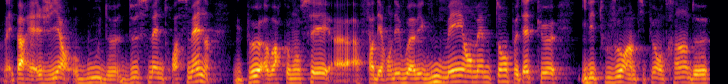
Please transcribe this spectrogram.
vous n'allez pas réagir au bout de deux semaines, trois semaines. Il peut avoir commencé à faire des rendez-vous avec vous, mais en même temps, peut-être qu'il est toujours un petit peu en train de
